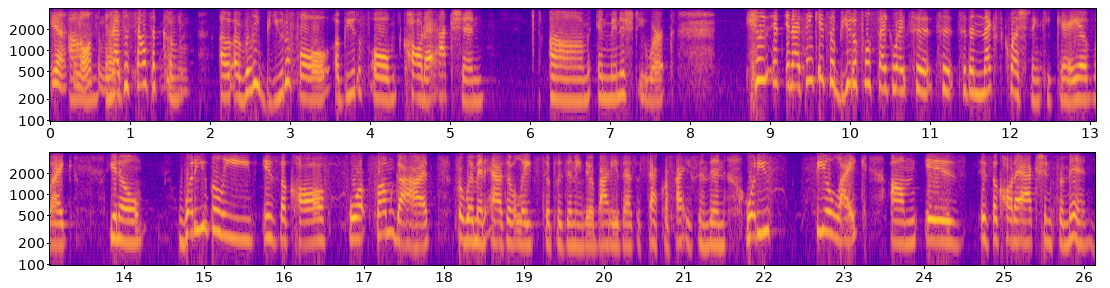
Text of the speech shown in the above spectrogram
Yes, um, an awesome. And that just sounds like a, a, a really beautiful, a beautiful call to action um, in ministry work and I think it's a beautiful segue to, to, to the next question, Kike, of like, you know, what do you believe is the call for from God for women as it relates to presenting their bodies as a sacrifice? And then what do you feel like um, is is the call to action for men?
